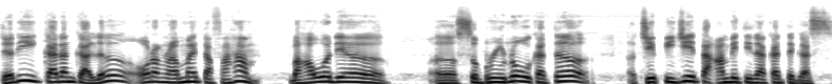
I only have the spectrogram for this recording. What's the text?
Jadi kadang-kala orang ramai tak faham bahawa dia uh, sebelum kata CPJ tak ambil tindakan tegas.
